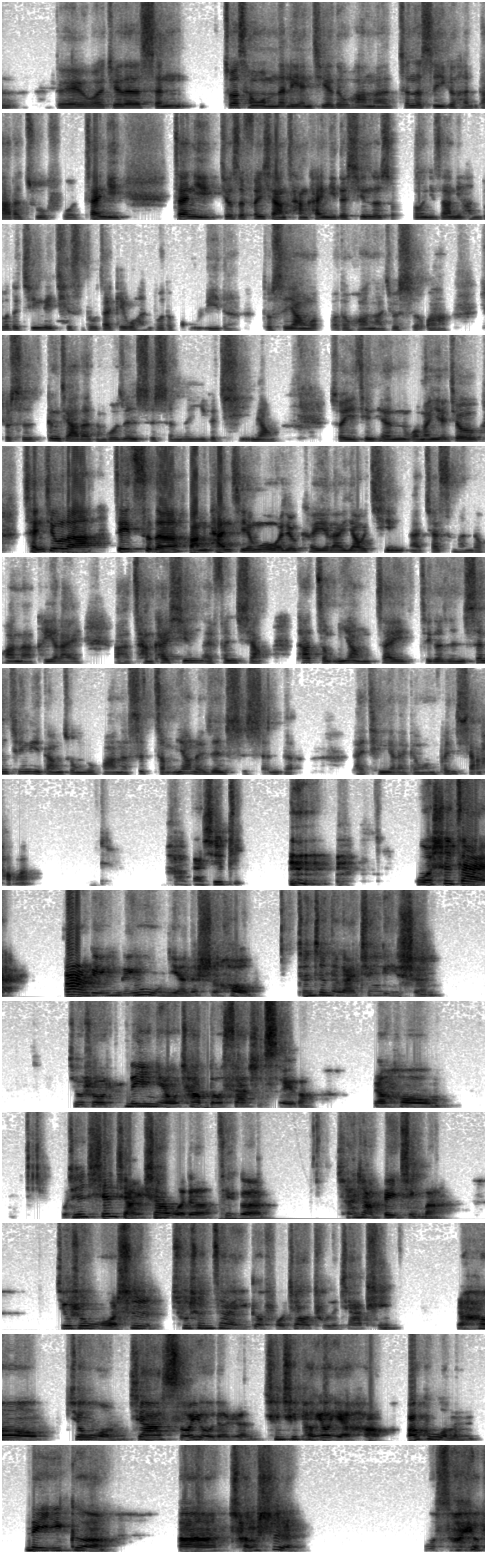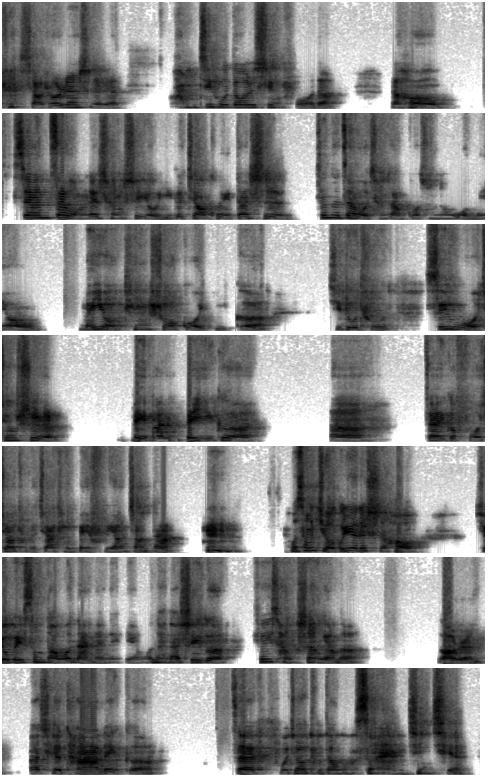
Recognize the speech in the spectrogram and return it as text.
对，我觉得神做成我们的连接的话呢，真的是一个很大的祝福。在你，在你就是分享敞开你的心的时候，你知道你很多的经历其实都在给我很多的鼓励的。都是让我的话呢，就是哇，就是更加的能够认识神的一个奇妙，所以今天我们也就成就了这次的访谈节目，我就可以来邀请啊，Jasmine 的话呢，可以来啊敞开心来分享他怎么样在这个人生经历当中的话呢，是怎么样来认识神的，来，请你来跟我们分享好吗？好，感谢主。我是在二零零五年的时候。真正的来经历神，就是说那一年我差不多三十岁了。然后我先先讲一下我的这个成长背景吧。就是说我是出生在一个佛教徒的家庭，然后就我们家所有的人，亲戚朋友也好，包括我们那一个、呃、城市，我所有人 小时候认识的人，我们几乎都是信佛的。然后，虽然在我们的城市有一个教会，但是真的在我成长过程中，我没有没有听说过一个基督徒，所以我就是被安被一个呃，在一个佛教徒的家庭被抚养长大。我从九个月的时候就被送到我奶奶那边，我奶奶是一个非常善良的老人，而且她那个在佛教徒当中 算很近前。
